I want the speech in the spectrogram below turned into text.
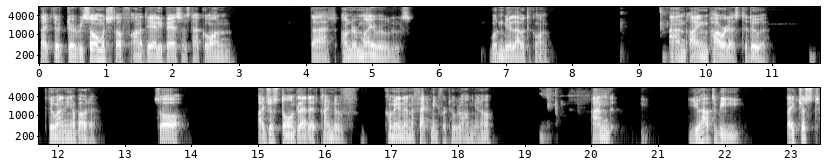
Like there there'd be so much stuff on a daily basis that go on that under my rules wouldn't be allowed to go on. And I'm powerless to do it, to do anything about it. So I just don't let it kind of come in and affect me for too long, you know. And you have to be like just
